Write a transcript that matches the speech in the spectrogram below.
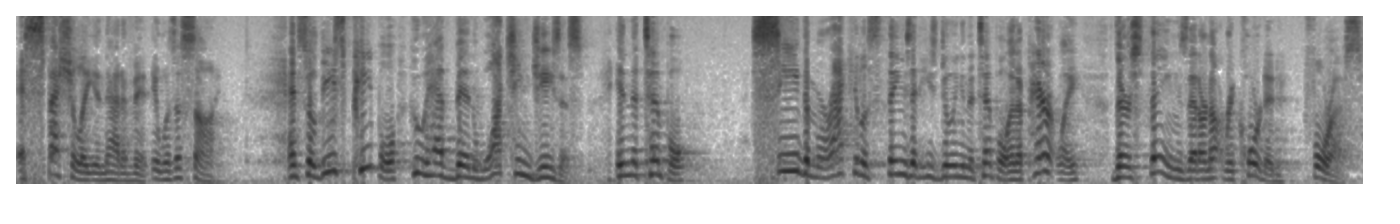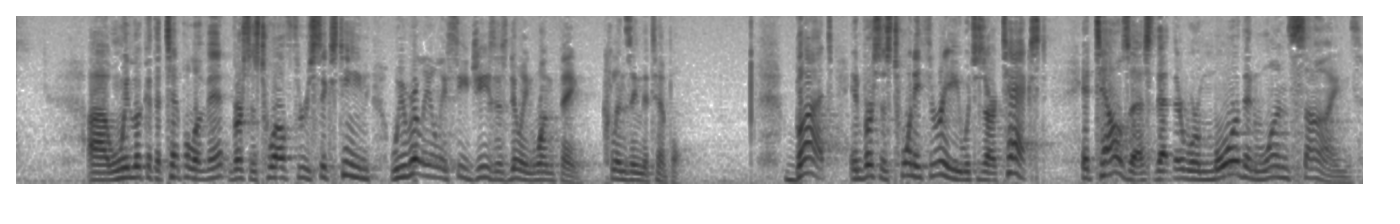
especially in that event. It was a sign. And so these people who have been watching Jesus in the temple see the miraculous things that he's doing in the temple. And apparently, there's things that are not recorded for us. Uh, when we look at the temple event, verses 12 through 16, we really only see Jesus doing one thing cleansing the temple. But in verses 23, which is our text, it tells us that there were more than one signs.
